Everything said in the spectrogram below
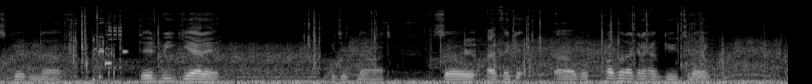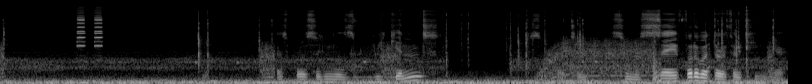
Seems good enough. Did we get it? We did not. So, I think uh, we're probably not going to have goo today. Transport signal is weakened. So, assume is safe. What about door 13 here?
